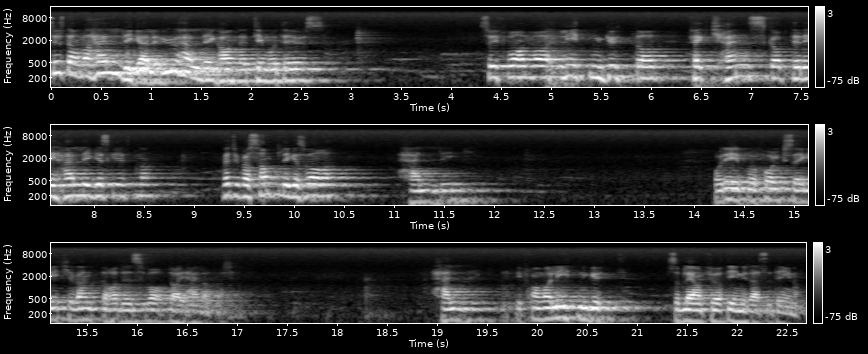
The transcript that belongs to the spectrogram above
Syns det han var heldig eller uheldig, han Timoteus? Så ifra han var liten gutt av, fikk kjennskap til de hellige skriftene. Vet du hva samtlige svarer? Hellig. Og det er fra folk som jeg ikke venta hadde svart da i hele tatt. Hellig. Ifra han var liten gutt, så ble han ført inn i disse tingene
